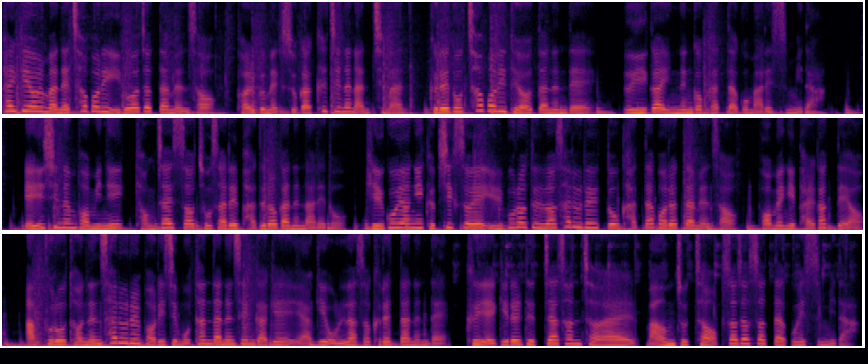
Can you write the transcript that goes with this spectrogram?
8개월 만에 처벌이 이루어졌다면서 벌금 액수가 크지는 않지만 그래도 처벌이 되었다는데 의의가 있는 것 같다고 말했습니다. A씨는 범인이 경찰서 조사를 받으러 가는 날에도 길고양이 급식소에 일부러 들러 사료를 또 갖다 버렸다면서 범행이 발각되어 앞으로 더는 사료를 버리지 못한다는 생각에 약이 올라서 그랬다는데 그 얘기를 듣자 선처할 마음조차 없어졌었다고 했습니다.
